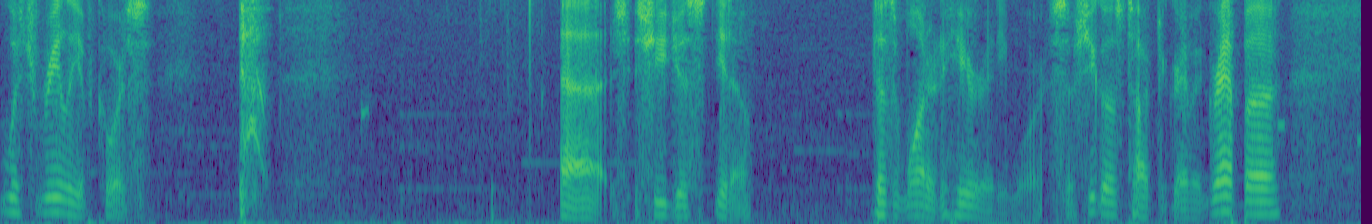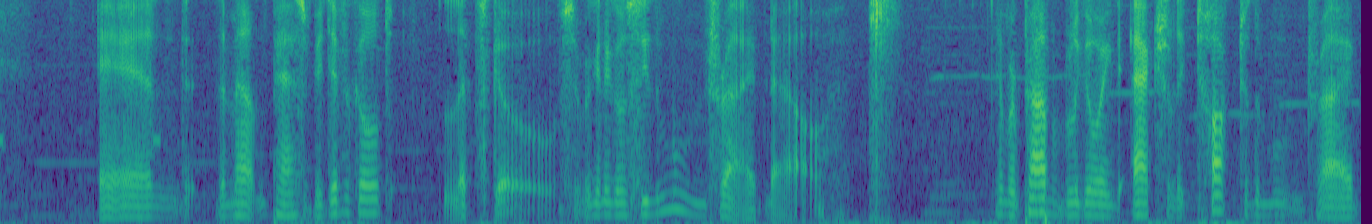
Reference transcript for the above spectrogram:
Which really, of course, uh, she just, you know, doesn't want her to hear anymore. So she goes talk to Grandma and Grandpa, and the mountain pass will be difficult. Let's go. So we're going to go see the Moon Tribe now. And we're probably going to actually talk to the Moon Tribe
